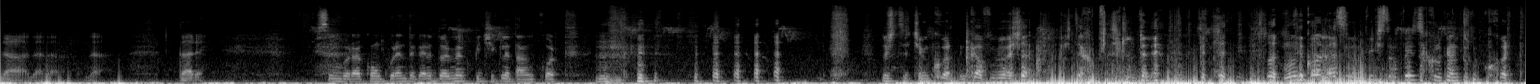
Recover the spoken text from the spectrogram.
Da, da, da, da. Tare. Singura concurentă care dormea cu bicicleta în cort. nu știu ce în cort, în capul meu așa, ăștia cu bicicletele. În cort. Lasă un pic și să mă să culcă într-un cort.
